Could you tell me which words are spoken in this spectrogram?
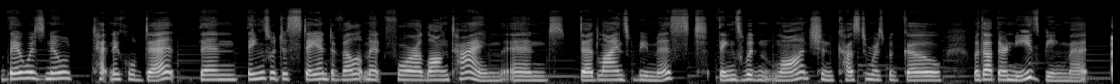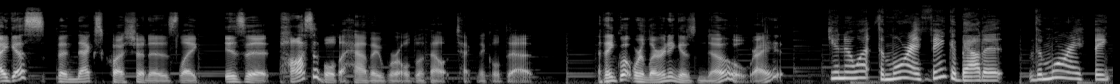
there was no technical debt, then things would just stay in development for a long time and deadlines would be missed, things wouldn't launch, and customers would go without their needs being met. I guess the next question is like, is it possible to have a world without technical debt? I think what we're learning is no, right? You know what? The more I think about it, the more I think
